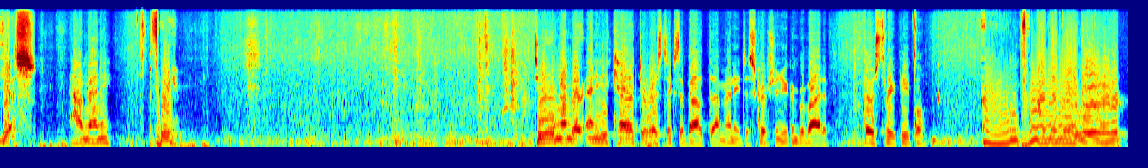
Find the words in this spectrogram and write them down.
Yes. How many? Three. Do you remember any characteristics about them, any description you can provide of those three people? Um, from my memory, they were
